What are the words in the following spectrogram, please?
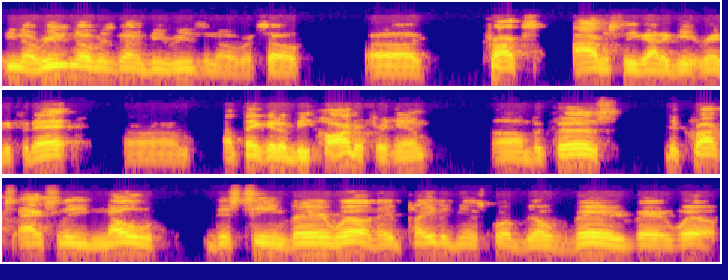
you know, Reasonover is going to be Reasonover. So uh, Crocs obviously you got to get ready for that. Um, I think it'll be harder for him um, because the Crocs actually know this team very well. They played against Scorpio very, very well.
